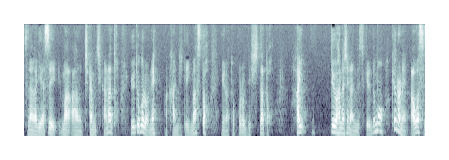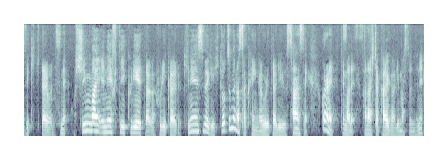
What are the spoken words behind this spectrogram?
つながりやすい、まあ、あの近道かなというところをね、まあ、感じていますというようなところでしたと。はい。っていう話なんですけれども今日のね合わせて聞きたいはですね新米 NFT クリエイターが振り返る記念すべき1つ目の作品が売れた理由3選これはね手間で話した回がありますのでね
